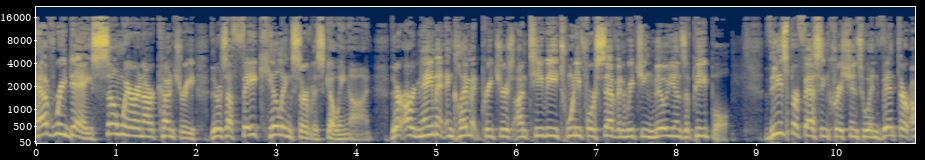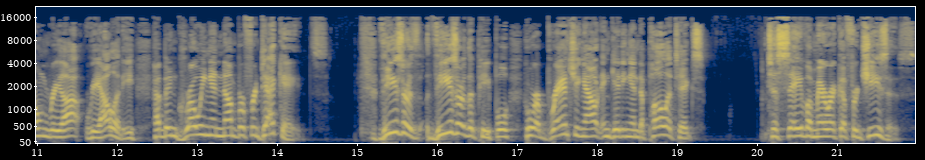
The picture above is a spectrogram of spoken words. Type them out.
Every day, somewhere in our country, there's a fake healing service going on. There are name it and claim it preachers on TV 24 7 reaching millions of people. These professing Christians who invent their own rea- reality have been growing in number for decades. These are, these are the people who are branching out and getting into politics to save America for Jesus.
